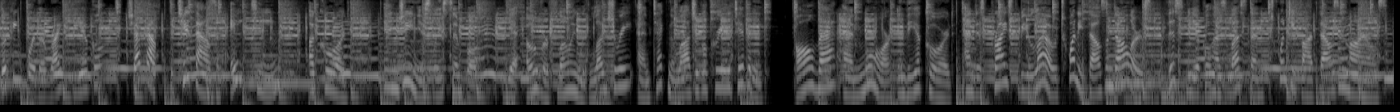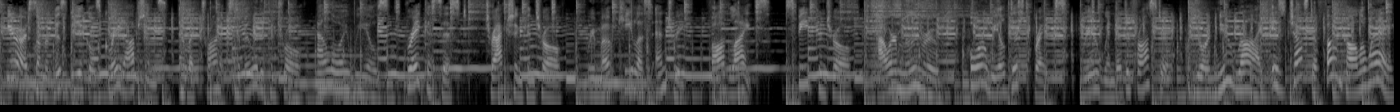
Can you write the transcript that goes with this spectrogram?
Looking for the right vehicle? Check out the 2018 Accord. Ingeniously simple, yet overflowing with luxury and technological creativity. All that and more in the Accord and is priced below $20,000. This vehicle has less than 25,000 miles. Here are some of this vehicle's great options. Electronic stability control, alloy wheels, brake assist, traction control, remote keyless entry, fog lights, speed control, power moonroof, four-wheel disc brakes, rear window defroster. Your new ride is just a phone call away.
